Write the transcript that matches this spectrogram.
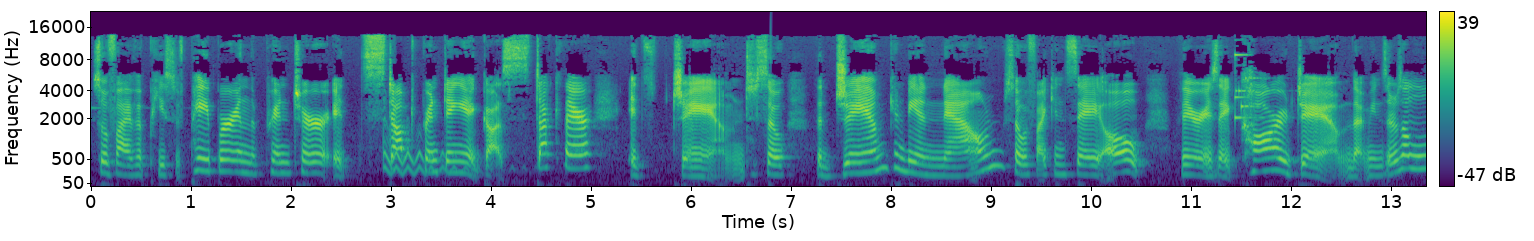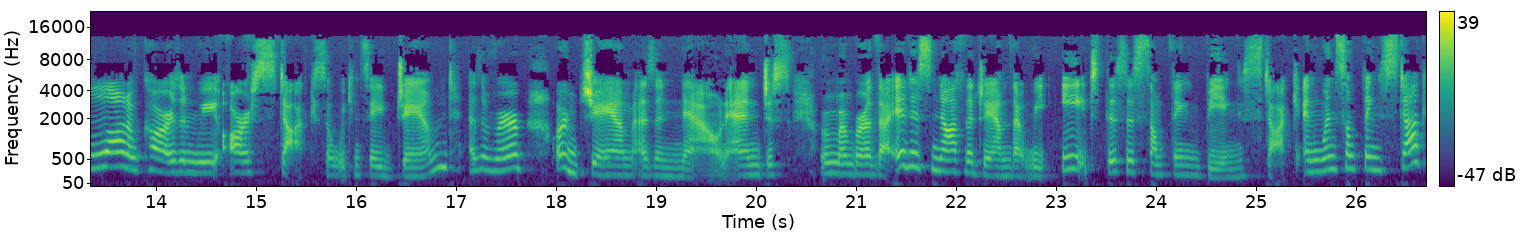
So if I have a piece of paper in the printer, it stopped printing, it got stuck there, it's jammed. So the jam can be a noun. So if I can say, oh, there is a car jam, that means there's a lot of cars and we are stuck. So we can say jammed as a verb or jam as a noun. And just remember that it is not the jam that we eat. This is something being stuck. And when something's stuck,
